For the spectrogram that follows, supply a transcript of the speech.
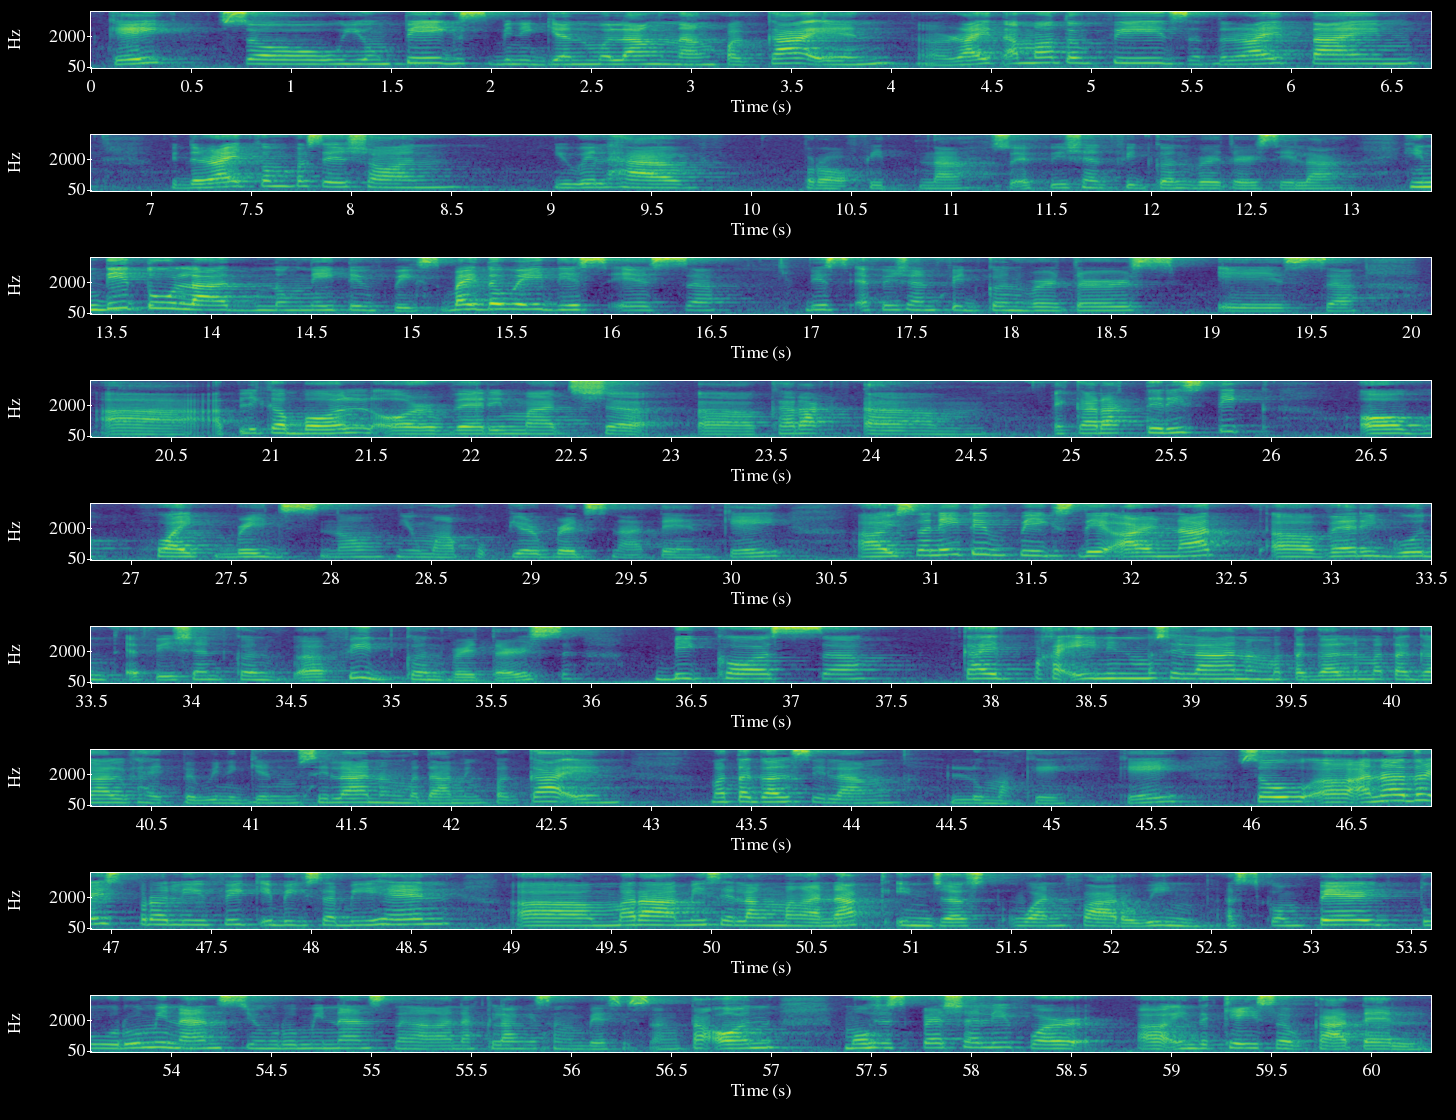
Okay? So, yung pigs, binigyan mo lang ng pagkain, right amount of feeds at the right time, with the right composition, you will have profit na. So, efficient feed converter sila. Hindi tulad ng native pigs. By the way, this is, uh, this efficient feed converters is uh, uh, applicable or very much uh, uh, um, a characteristic of white breeds, no? Yung mga purebreds natin, okay? Uh, sa native pigs, they are not uh, very good, efficient con uh, feed converters because uh, kahit pakainin mo sila ng matagal na matagal, kahit pabinigyan mo sila ng madaming pagkain, matagal silang lumaki. Okay? So, uh, another is prolific. Ibig sabihin, uh, marami silang mga anak in just one farrowing. As compared to ruminants, yung ruminants nanganganak lang isang beses ang taon, most especially for uh, in the case of cattle.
